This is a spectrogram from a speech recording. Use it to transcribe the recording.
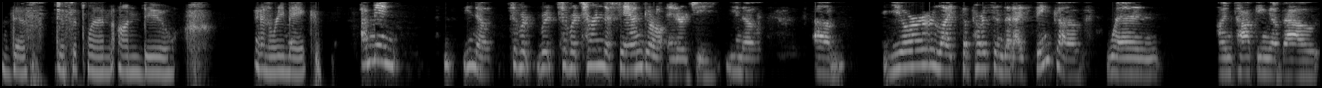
this discipline undo and remake. I mean, you know, to re- to return the fangirl energy, you know, um, you're like the person that I think of when I'm talking about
